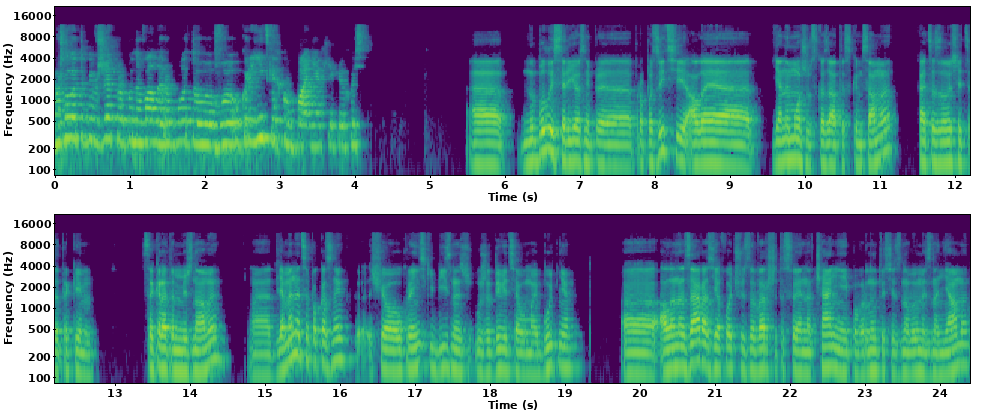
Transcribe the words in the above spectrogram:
Можливо, тобі вже пропонували роботу в українських компаніях якихось. Е, ну, були серйозні е, пропозиції, але я не можу сказати, з ким саме. Хай це залишиться таким секретом між нами. Е, Для мене це показник, що український бізнес уже дивиться у майбутнє. Але на зараз я хочу завершити своє навчання і повернутися з новими знаннями,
